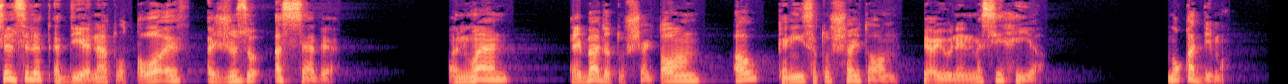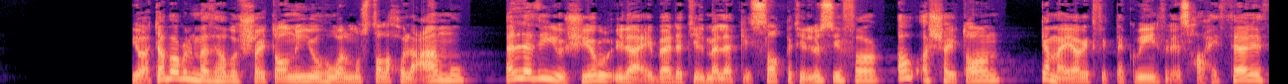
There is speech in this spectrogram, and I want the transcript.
سلسلة الديانات والطوائف الجزء السابع. عنوان عبادة الشيطان أو كنيسة الشيطان بعيون مسيحية. مقدمة يعتبر المذهب الشيطاني هو المصطلح العام الذي يشير إلى عبادة الملاك الساقط لوسيفر أو الشيطان كما يرد في التكوين في الإصحاح الثالث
